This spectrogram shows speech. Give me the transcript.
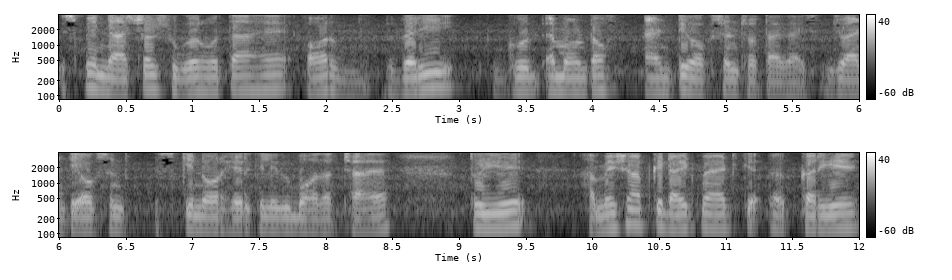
इसमें नेचुरल शुगर होता है और very good amount of antioxidants होता है गाइस जो एंटीऑक्सीडेंट स्किन और हेयर के लिए भी बहुत अच्छा है. तो ये हमेशा आपके डाइट में ऐड करिए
